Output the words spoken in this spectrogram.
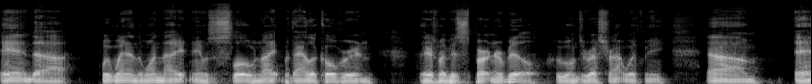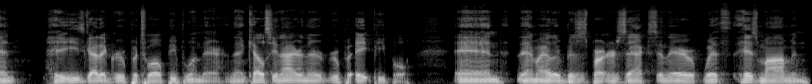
and uh, we went in the one night and it was a slow night. But then I look over and there's my business partner Bill, who owns a restaurant with me, um, and he- he's got a group of twelve people in there. And then Kelsey and I are in there, a group of eight people, and then my other business partner Zach's in there with his mom and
